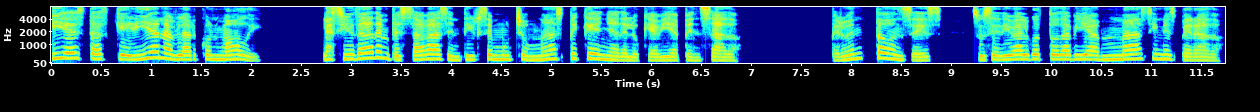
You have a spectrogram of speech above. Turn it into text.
y estas querían hablar con Molly. La ciudad empezaba a sentirse mucho más pequeña de lo que había pensado. Pero entonces sucedió algo todavía más inesperado.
